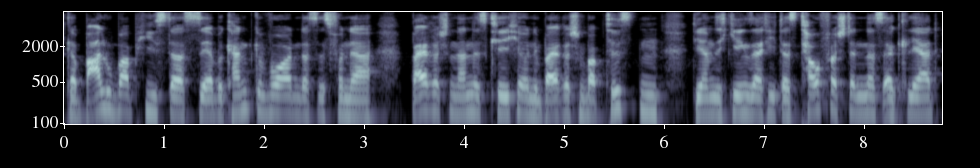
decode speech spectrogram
ich glaube, Balubab hieß das, sehr bekannt geworden. Das ist von der Bayerischen Landeskirche und den Bayerischen Baptisten. Die haben sich gegenseitig das Taufverständnis erklärt.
